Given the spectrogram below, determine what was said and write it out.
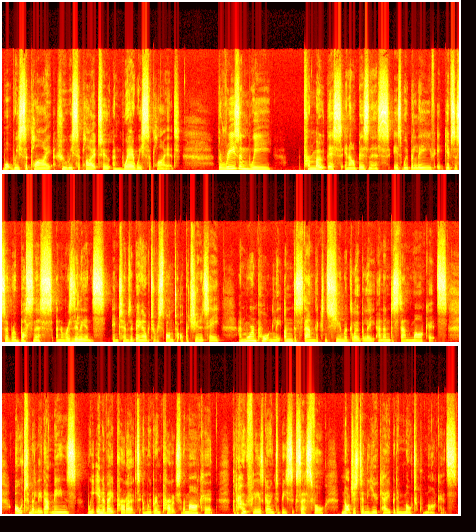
what we supply, who we supply it to, and where we supply it. The reason we promote this in our business is we believe it gives us a robustness and a resilience in terms of being able to respond to opportunity and more importantly understand the consumer globally and understand markets ultimately that means we innovate product and we bring product to the market that hopefully is going to be successful, not just in the UK, but in multiple markets.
